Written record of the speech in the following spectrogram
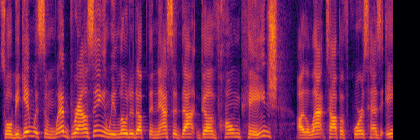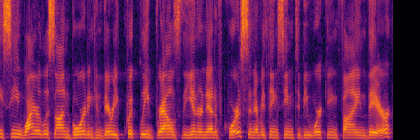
So we'll begin with some web browsing, and we loaded up the nasa.gov homepage. Uh, the laptop, of course, has AC wireless on board and can very quickly browse the internet, of course, and everything seemed to be working fine there.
